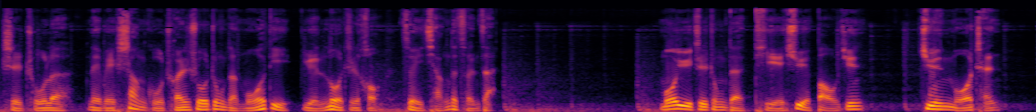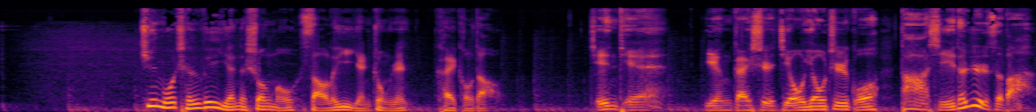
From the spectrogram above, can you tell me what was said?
是除了那位上古传说中的魔帝陨落之后最强的存在。魔域之中的铁血暴君，君魔尘。君魔尘威严的双眸扫了一眼众人，开口道：“今天。”应该是九幽之国大喜的日子吧？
